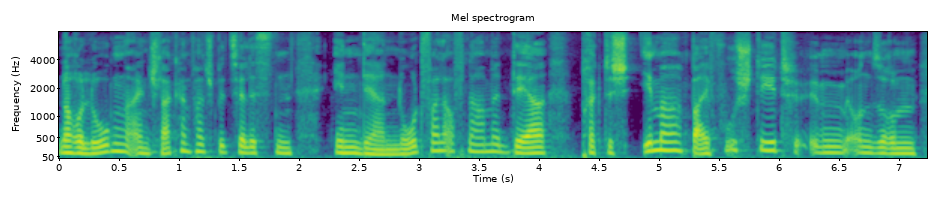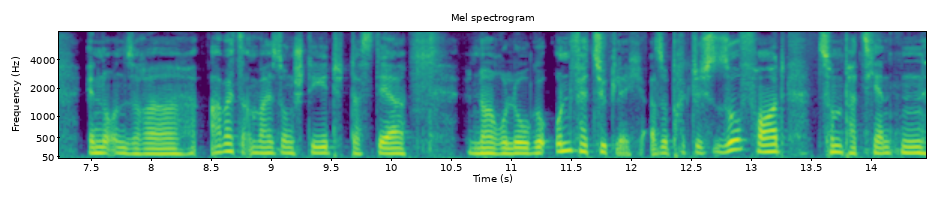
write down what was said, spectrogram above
Neurologen, einen Schlaganfallspezialisten in der Notfallaufnahme, der praktisch immer bei Fuß steht. In, unserem, in unserer Arbeitsanweisung steht, dass der Neurologe unverzüglich, also praktisch sofort zum Patienten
